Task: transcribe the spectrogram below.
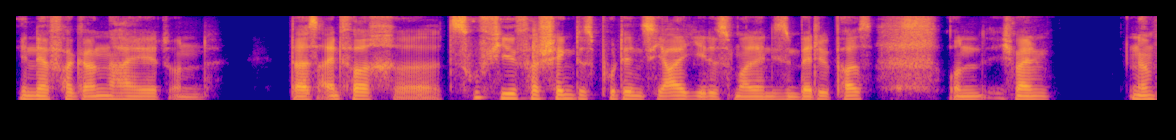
in der Vergangenheit und da ist einfach äh, zu viel verschenktes Potenzial jedes Mal in diesem Battle Pass. Und ich meine, ne,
